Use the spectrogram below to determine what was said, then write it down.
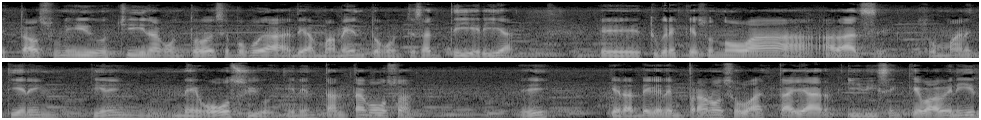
Estados Unidos, China, con todo ese poco de, armamento, con toda esa artillería, eh, ¿tú crees que eso no va a, darse? Esos manes tienen, tienen negocios tienen tanta cosa que tarde que temprano eso va a estallar y dicen que va a venir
